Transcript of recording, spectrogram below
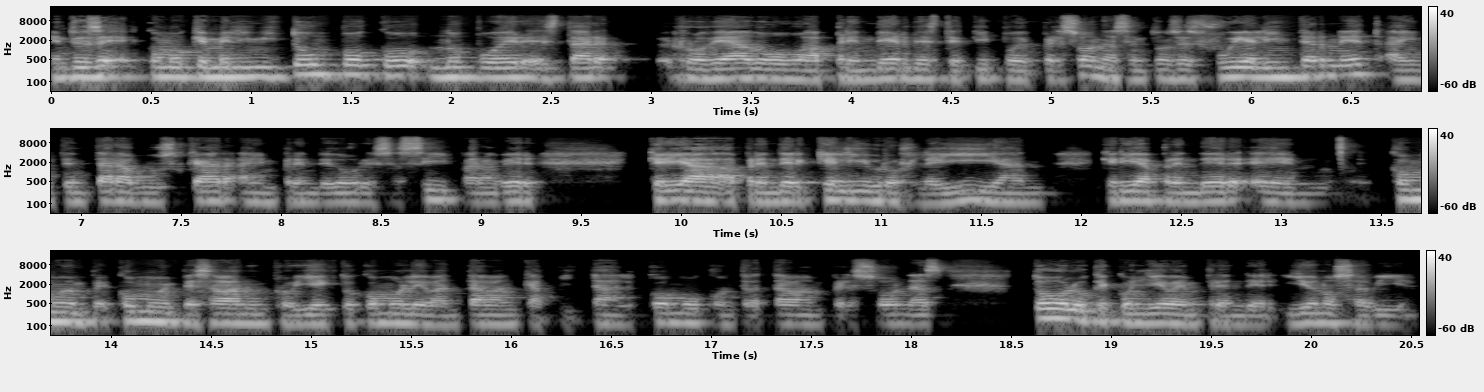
Entonces, como que me limitó un poco no poder estar rodeado o aprender de este tipo de personas. Entonces fui al Internet a intentar a buscar a emprendedores así para ver, quería aprender qué libros leían, quería aprender eh, cómo, cómo empezaban un proyecto, cómo levantaban capital, cómo contrataban personas, todo lo que conlleva emprender. Y yo no sabía.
